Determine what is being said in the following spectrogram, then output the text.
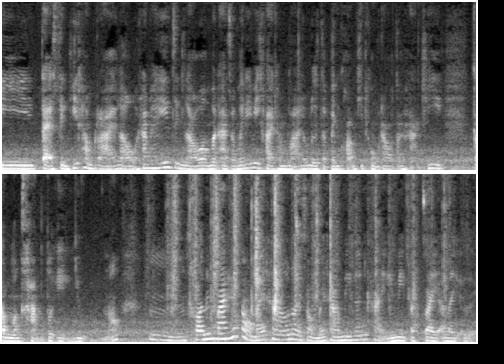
มีแต่สิ่งที่ทำร้ายเรา ทั้งที่จริงๆแล้วมันอาจจะไม่ได้มีใครทำร้ายเราเลย แต่เป็นความคิดของเราต่างหากที่กำลังขังตัวเองอยู่เนาะอืมขอหนึ่งไม้ให้สองไม้เท้าหน่อยสองไม้เท้ามีเงื่อนไขมีปัจจัยอะไรเอ่ย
